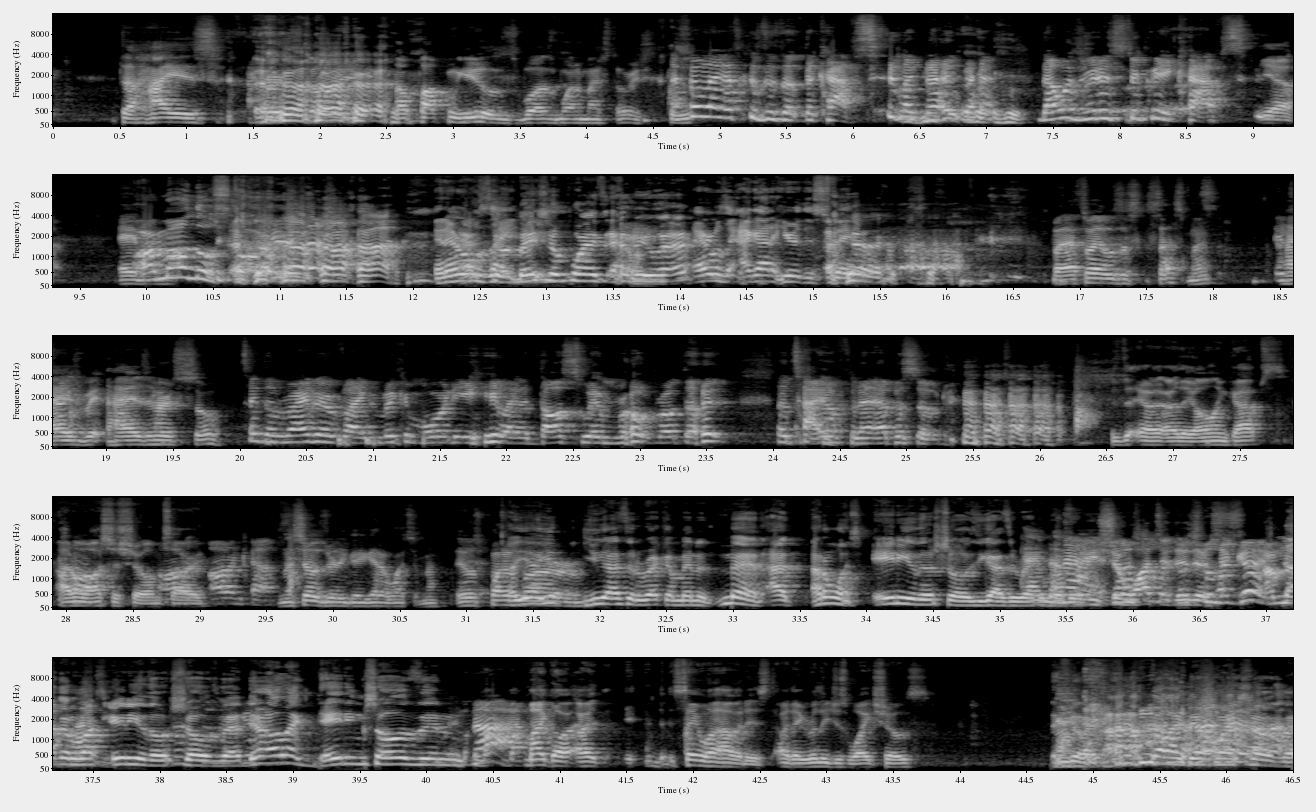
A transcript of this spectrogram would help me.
the highest story of Popcorn Heroes was one of my stories. I feel like that's because of the, the caps. like that, that, that was really strictly in caps. Yeah. And Armando story. and everyone's like, Exclamation points everywhere. everyone's like, I gotta hear this fail. But that's why it was a success, man. It's Highest, like, ra- highest heard show. it's like the writer of like Rick and Morty, like Adult Swim wrote wrote the, the title for that episode. Is they- Are are they all in caps? I don't uh-huh. watch the show. I'm sorry. All, all in caps. the show's really good. You gotta watch it, man. It was part Oh, of yeah, our. you, you guys had recommended. Man, I, I don't watch any of those shows you guys have And recommended. that's you should watch shows- it, dude. Those shows are good. I'm not gonna watch any of those Those shows, shows man. They're all like dating shows and Nah. Michael, are, say how it is. Are they really just white shows? I feel like, I feel like they're white shows,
